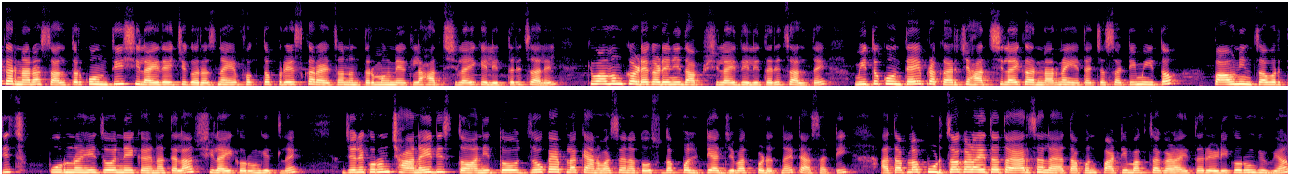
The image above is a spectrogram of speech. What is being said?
करणार असाल तर कोणतीही शिलाई द्यायची गरज नाही फक्त प्रेस करायचा नंतर मग नेकला हातशिलाई केली तरी चालेल. किंवा मग कडेकडेने दाबशिलाई दिली तरी चालते मी तर कोणत्याही प्रकारची हातशिलाई करणार नाही आहे त्याच्यासाठी मी इथं पाऊन इंचावरतीच पूर्ण हे जो नेक आहे ना त्याला शिलाई करून घेतलं आहे जेणेकरून छानही दिसतं आणि तो जो काही आपला कॅनव्हास आहे ना तो सुद्धा पलटी अजिबात पडत नाही त्यासाठी. आता आपला पुढचा गळा इथं तयार झाला आहे आता आपण पाठीमागचा गळा इथं रेडी करून घेऊया.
